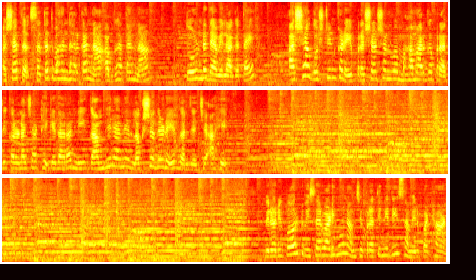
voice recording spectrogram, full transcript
अशातच सतत वाहनधारकांना अपघातांना तोंड द्यावे लागत आहे. अशा गोष्टींकडे प्रशासन व महामार्ग प्राधिकरणाच्या ठेकेदारांनी गांभीर्याने लक्ष देणे गरजेचे आहे. ब्युरो रिपोर्ट विसरवाडीहून आमचे प्रतिनिधी समीर पठाण.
